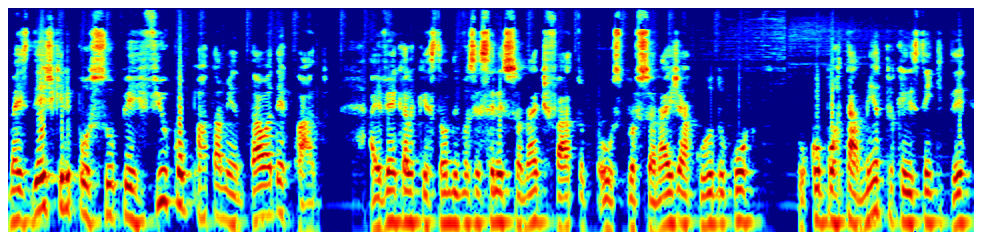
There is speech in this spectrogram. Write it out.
mas desde que ele possua o perfil comportamental adequado. Aí vem aquela questão de você selecionar de fato os profissionais de acordo com o comportamento que eles têm que ter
